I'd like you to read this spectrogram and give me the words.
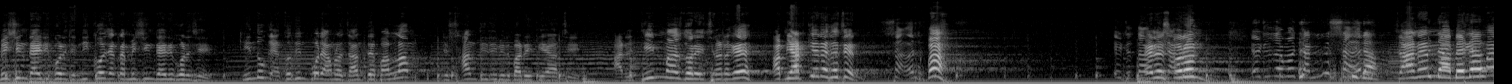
মিসিং ডায়েরি করেছে নিখোঁজ একটা মিসিং ডায়েরি করেছে। কিন্তু এতদিন পরে আমরা জানতে পারলাম যে শান্তি দেবীর বাড়িতে আছে। আর তিন মাস ধরে এই ছেলেটাকে আপনি আটকে রেখেছেন। বাহ! করুন। না স্যার? জানেন না, না ম্যাডাম। না,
